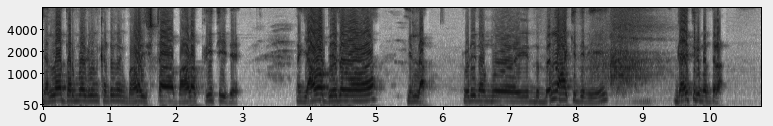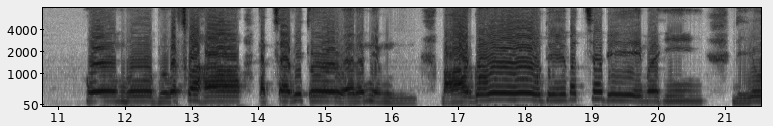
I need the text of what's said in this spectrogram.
ಎಲ್ಲ ಧರ್ಮಗಳನ್ನು ಕಂಡ್ರೆ ನಂಗೆ ಬಹಳ ಇಷ್ಟ, ಬಹಳ ಪ್ರೀತಿ ಇದೆ. ನಂಗೆ ಯಾವ ಭೇದಭಾವ ಇಲ್ಲ. ನೋಡಿ ನಮ್ಮ ಇಂದು ಬೆಲ್ಲ ಹಾಕಿದ್ದೀನಿ. ಗಾಯತ್ರಿ ಮಂತ್ರ. ಓಂ ಭೂ ಭುವಸ್ವಹ ತತ್ಸವಿತೋರ್ವರಣ್ಯಂ ಭಾರ್ಗೋ ದೇವತ್ಸ ಧೀಮಹಿ ದಿಯೋ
